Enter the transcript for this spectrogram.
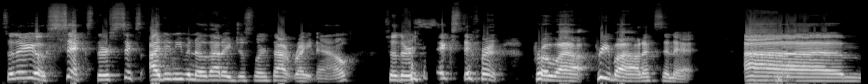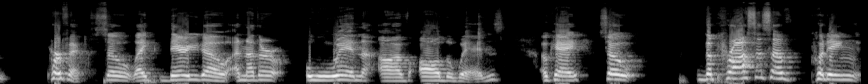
So there you go. Six. There's six. I didn't even know that. I just learned that right now. So there's six different probi- prebiotics in it. Um, perfect. So like there you go, another win of all the wins. Okay, so the process of putting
